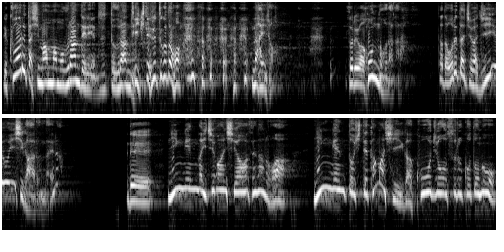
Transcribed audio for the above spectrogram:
で、食われたシマンマも恨んでね、ずっと恨んで生きてるってことも ないの。それは本能だから。ただ俺たちは自由意志があるんだよな。で、人間が一番幸せなのは、人間として魂が向上することの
